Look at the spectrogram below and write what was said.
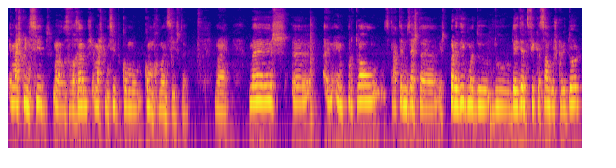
é mais conhecido, Manuel Silva Ramos, é mais conhecido como, como romancista. Não é? Mas uh, em, Portugal cá temos esta, este paradigma do, do, da identificação do escritor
